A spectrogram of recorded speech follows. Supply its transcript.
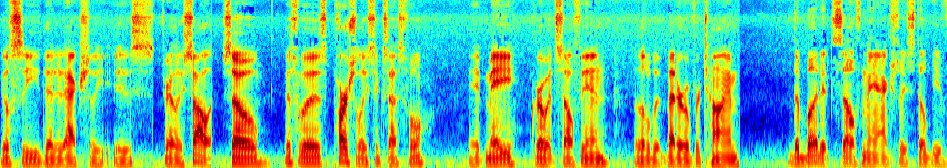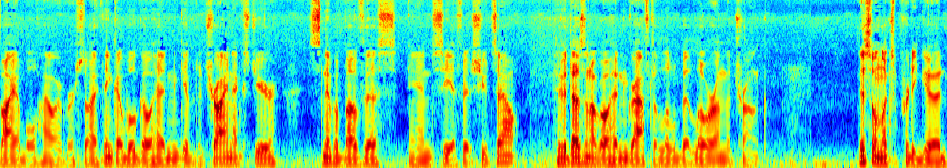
you'll see that it actually is fairly solid. So this was partially successful. It may grow itself in a little bit better over time. The bud itself may actually still be viable, however, so I think I will go ahead and give it a try next year, snip above this, and see if it shoots out. If it doesn't, I'll go ahead and graft a little bit lower on the trunk. This one looks pretty good.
